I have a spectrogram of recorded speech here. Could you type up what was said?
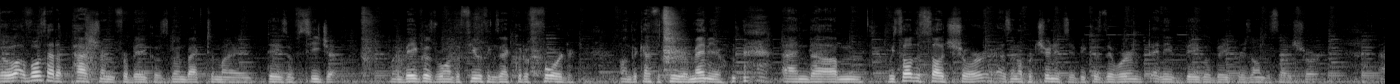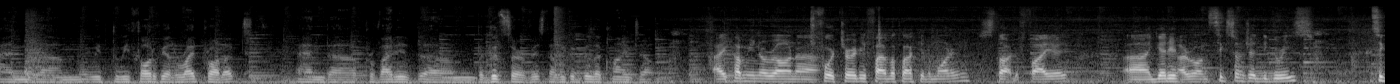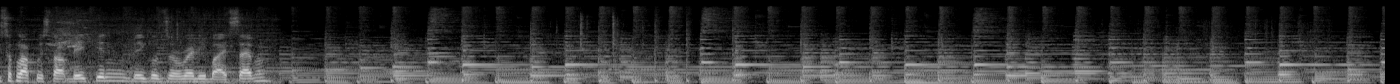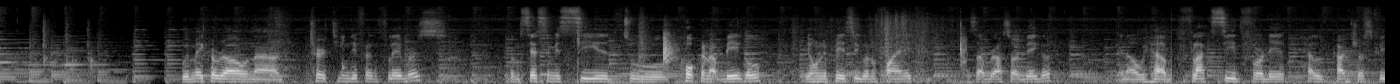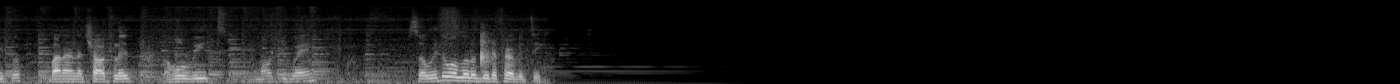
So I've always had a passion for bagels, going back to my days of CJ, when bagels were one of the few things I could afford on the cafeteria menu. and um, we saw the South Shore as an opportunity because there weren't any bagel bakers on the South Shore. And um, we, we thought if we had the right product and uh, provided um, the good service that we could build a clientele. I come in around uh, 4.30, 5 o'clock in the morning, start the fire, uh, get it around 600 degrees. 6 o'clock we start baking, bagels are ready by 7. We make around uh, 13 different flavors, from sesame seed to coconut bagel. The only place you're going to find it is at Brossard Bagel. You know, we have flaxseed for the health conscious people, banana chocolate, whole wheat, multigrain. So we do a little bit of everything.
